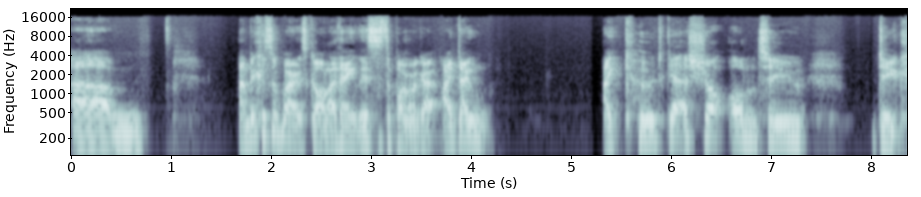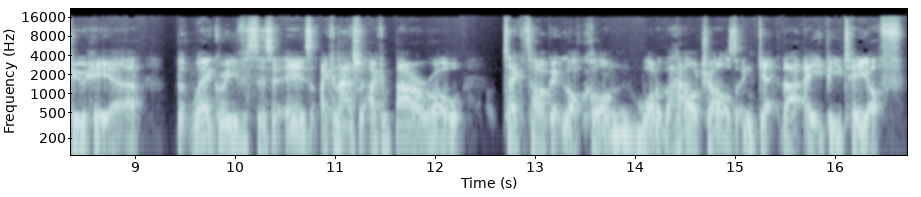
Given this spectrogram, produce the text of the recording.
um, and because of where it's gone, I think this is the point where I go. I don't. I could get a shot onto Dooku here, but where Grievous is, it is, I can actually I can barrel roll, take a target lock on one of the Haor Challs, and get that APT off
